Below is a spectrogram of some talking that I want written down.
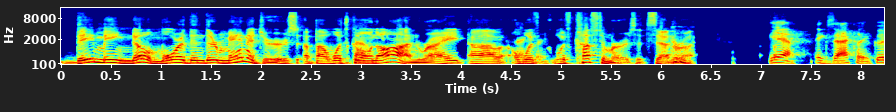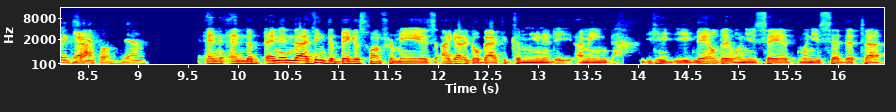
they may know more than their managers about what's going on, right? Uh, exactly. With with customers, etc. yeah, exactly. Good example. yeah. yeah and and the and then I think the biggest one for me is I got to go back to community. I mean, you, you, nailed it when you say it when you said that uh,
